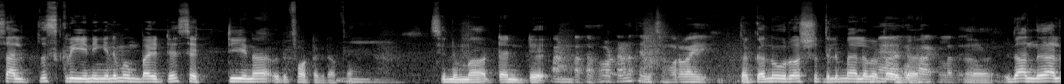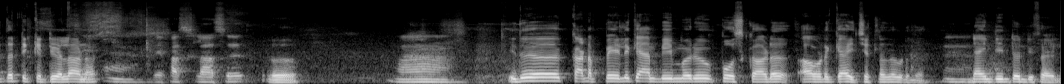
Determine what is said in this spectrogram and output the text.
സ്ഥലത്ത് സ്ക്രീനിങ്ങിന് മുമ്പായിട്ട് സെറ്റ് ചെയ്യുന്ന ഒരു ഫോട്ടോഗ്രാഫർ സിനിമ ടെന്റ് പണ്ടത്തെ ഫോട്ടോ ആണ് തെളിച്ചും കുറവായിരിക്കും. ഇതൊക്കെ നൂറ് വർഷത്തിൽ മേലെ. ഇത് അന്ന് കാലത്തെ ടിക്കറ്റുകളാണ് ഫസ്റ്റ് ക്ലാസ് ഇത് കടപ്പയിൽ ക്യാമ്പ് ചെയ്യുമ്പോൾ ഒരു പോസ്റ്റ് കാർഡ് അവിടേക്ക് അയച്ചിട്ടുള്ളത് ഇവിടുന്ന്. നയന്റീൻ ട്വന്റി ഫൈവിൽ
